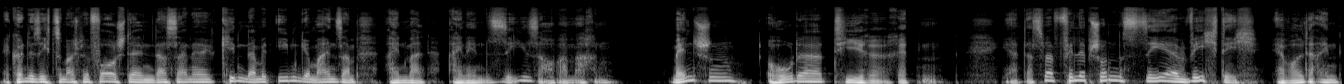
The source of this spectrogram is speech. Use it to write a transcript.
Er könnte sich zum Beispiel vorstellen, dass seine Kinder mit ihm gemeinsam einmal einen See sauber machen. Menschen oder Tiere retten. Ja, das war Philipp schon sehr wichtig. Er wollte ein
